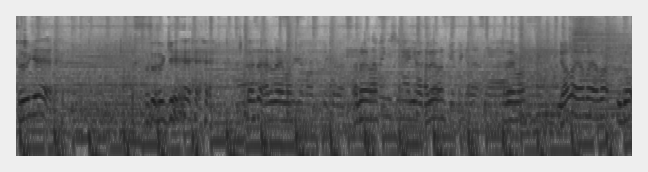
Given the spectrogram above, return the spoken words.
すげえ。すげえ。すいませんありがとうございます。ありがとうございますにしない。ようありがとうござい。ます気をつけてくださいありがとうござい。ますやばいやばい。やばい。すごっ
